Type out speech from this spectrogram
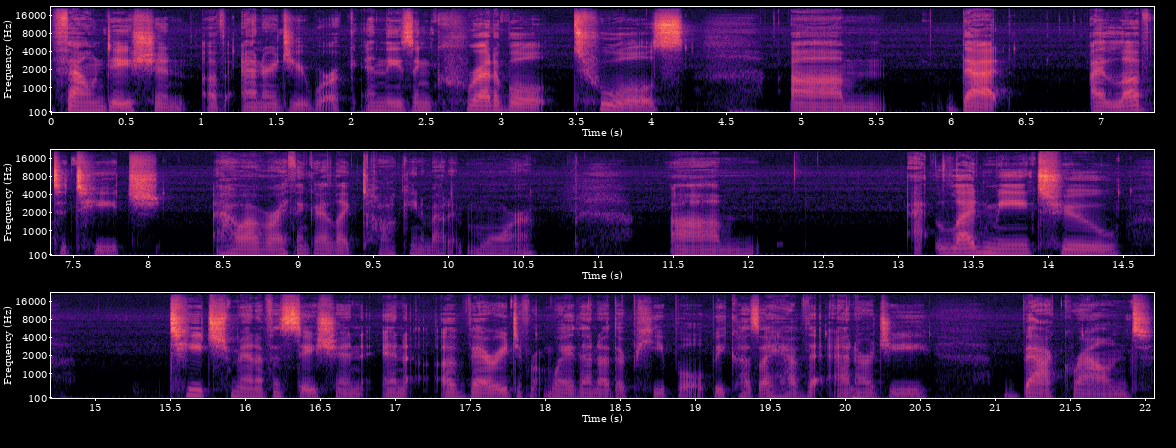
foundation of energy work and these incredible tools um, that I love to teach. However, I think I like talking about it more. Um, led me to teach manifestation in a very different way than other people because I have the energy background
